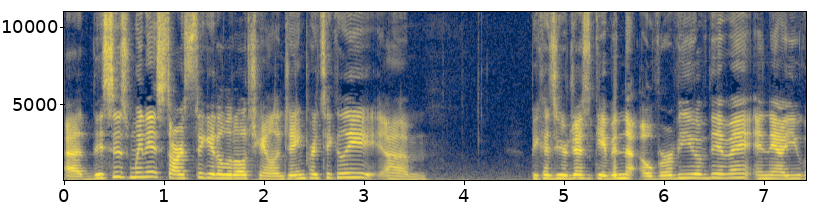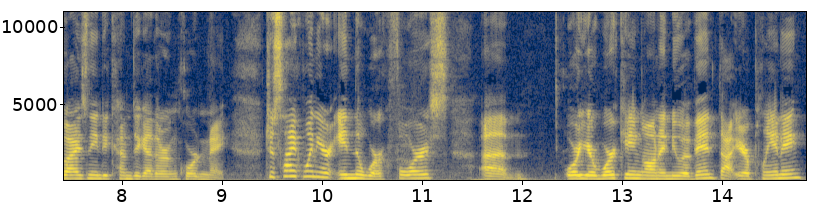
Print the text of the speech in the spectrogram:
uh, this is when it starts to get a little challenging, particularly um, because you're just given the overview of the event and now you guys need to come together and coordinate. Just like when you're in the workforce um, or you're working on a new event that you're planning,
